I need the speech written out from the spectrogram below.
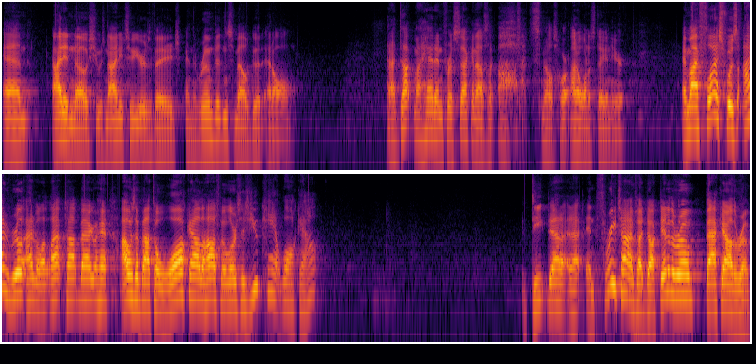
And I didn't know. She was 92 years of age, and the room didn't smell good at all. And I ducked my head in for a second. I was like, oh, that smells horrible. I don't want to stay in here. And my flesh was, I really I had a laptop bag in my hand. I was about to walk out of the hospital. The Lord says, You can't walk out. Deep down, and, I, and three times I ducked into the room, back out of the room,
